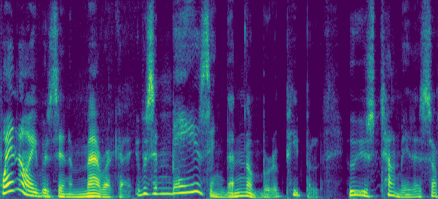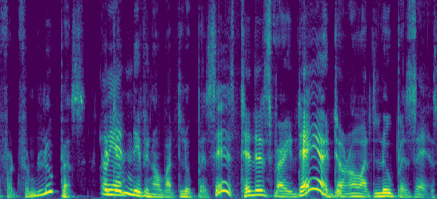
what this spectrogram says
when I was in America, it was amazing the number of people who used to tell me they suffered from lupus. Oh, I yeah. didn't even know what lupus is. To this very day, I don't know what lupus is.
